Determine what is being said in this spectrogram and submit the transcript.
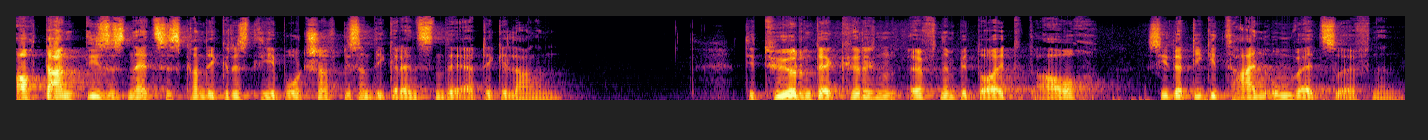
Auch dank dieses Netzes kann die christliche Botschaft bis an die Grenzen der Erde gelangen. Die Türen der Kirchen öffnen bedeutet auch, sie der digitalen Umwelt zu öffnen.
